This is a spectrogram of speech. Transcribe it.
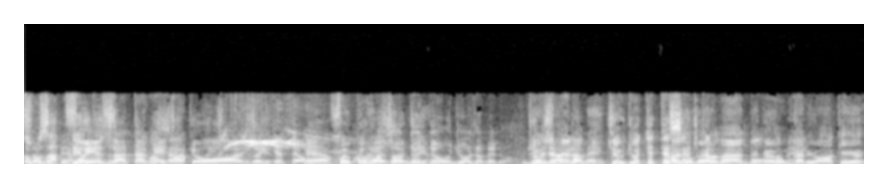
estamos atentos. Foi exatamente o que eu respondi. 81. É, foi o que eu respondi. 81, o de hoje é melhor. O de hoje é melhor. O de 87, Mas não ganhou muito nada, ganhou o também. Carioca e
